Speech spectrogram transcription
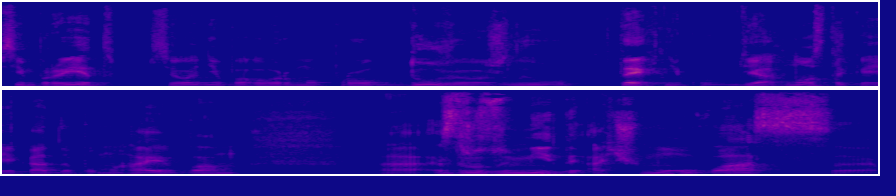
Всім привіт! Сьогодні поговоримо про дуже важливу техніку діагностики, яка допомагає вам е, зрозуміти, а чому у вас е,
